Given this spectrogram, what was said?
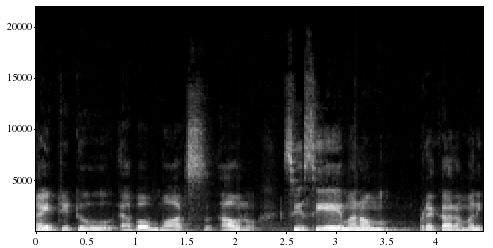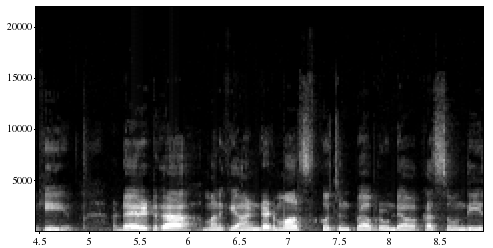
ninety two above marks అవును సిసిఏ మనం ప్రకారం మనకి డైరెక్ట్గా మనకి హండ్రెడ్ మార్క్స్ క్వశ్చన్ పేపర్ ఉండే అవకాశం ఉంది ఈ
